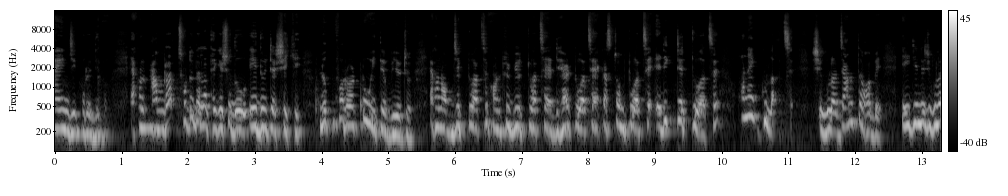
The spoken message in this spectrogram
আইএনজি করে দিব। এখন আমরা ছোটবেলা থেকে শুধু এই দুইটা শিখি। Look forward to with a view to এখন অবজেক্ট টু আছে কন্ট্রিবিউট টু আছে অ্যাডহেয়ার টু আছে অ্যাকাস্টম টু আছে এডিক্টেড টু আছে। অনেকগুলো আছে। সেগুলো জানতে হবে। এই জিনিসগুলো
